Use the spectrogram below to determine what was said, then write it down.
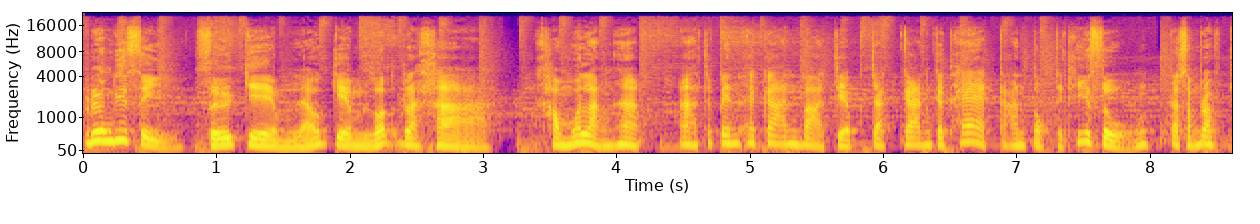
เรื่องที่ 4 ซื้อเกมแล้วเกมลดราคาคำว่าหลังหัก อาจจะเป็นอาการบาดเจ็บจากการกระแทกการตกจากที่สูง แต่สำหรับเก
